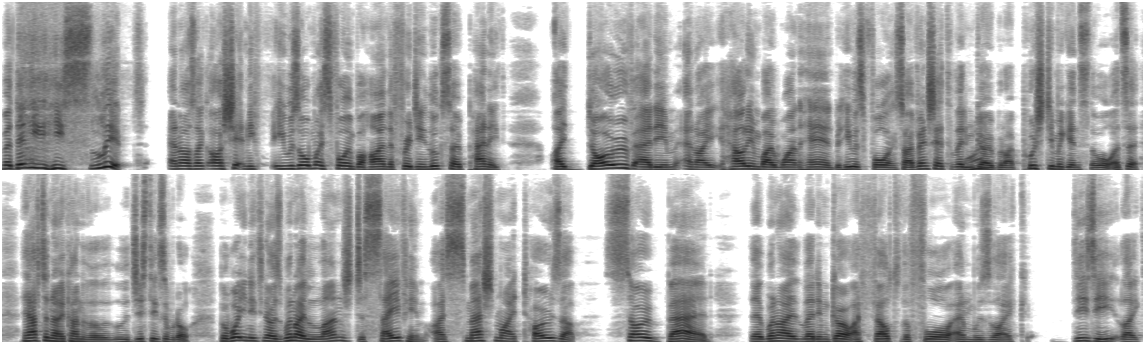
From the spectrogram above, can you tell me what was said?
but then he, he slipped and I was like, oh shit! And he he was almost falling behind the fridge, and he looked so panicked. I dove at him and I held him by one hand, but he was falling. So I eventually had to let him go, but I pushed him against the wall. It's a, you have to know kind of the logistics of it all. But what you need to know is when I lunged to save him, I smashed my toes up so bad that when I let him go, I fell to the floor and was like dizzy. Like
